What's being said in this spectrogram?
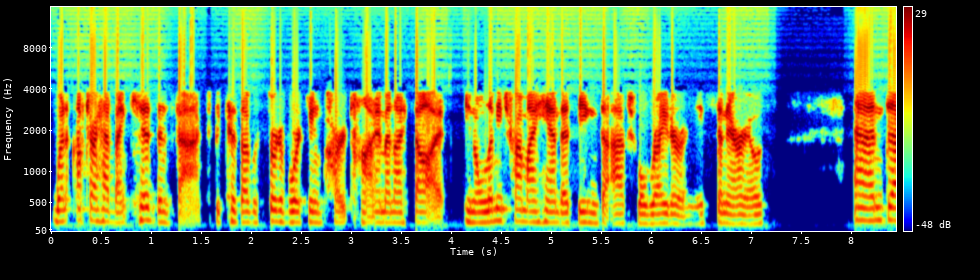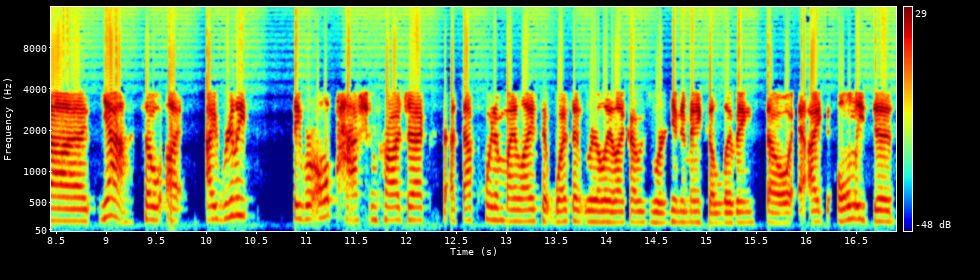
When after I had my kids, in fact, because I was sort of working part time, and I thought, you know, let me try my hand at being the actual writer in these scenarios. And uh, yeah, so I I really they were all passion projects. At that point in my life, it wasn't really like I was working to make a living. So I only did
